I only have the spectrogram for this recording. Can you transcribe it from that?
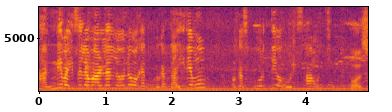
అన్ని వయసుల వాళ్ళల్లోనూ ఒక ఒక ధైర్యము ఒక స్ఫూర్తి ఒక ఉత్సాహం వచ్చింది.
